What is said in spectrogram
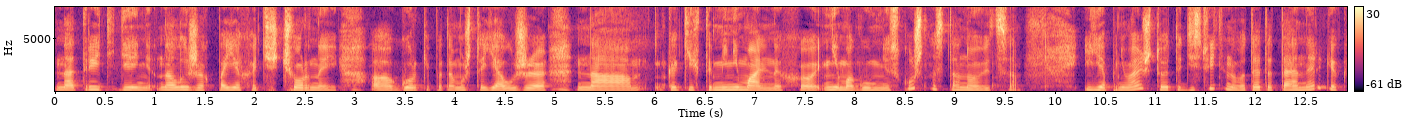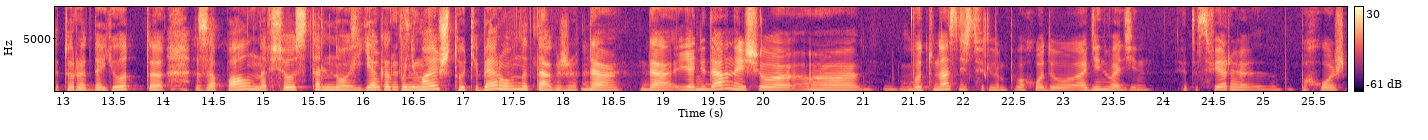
на третий день на лыжах поехать с черной э, горки, потому что я уже на каких-то минимальных э, не могу, мне скучно становится. И я понимаю, что это действительно вот это та энергия, которая дает э, запал на все остальное. Я как 100%. понимаю, что у тебя ровно так же. Да, да. Я недавно еще вот у нас действительно походу один в один эта сфера э, похожа.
